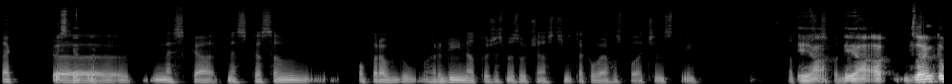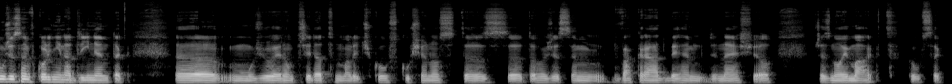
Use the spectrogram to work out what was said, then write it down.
Tak tak. eh, dneska, dneska jsem opravdu hrdý na to, že jsme součástí takového společenství. I já, i já. A vzhledem k tomu, že jsem v Kolíně nad Rýnem, tak uh, můžu jenom přidat maličkou zkušenost eh, z toho, že jsem dvakrát během dne šel přes Neumarkt, kousek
